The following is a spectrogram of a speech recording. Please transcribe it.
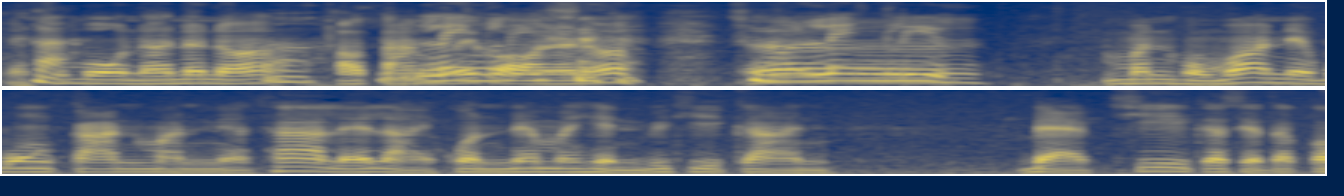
แต่ค่ะชั่วโมงนั้นนะเนาะอ่าเอาตังค์ไว้ก่อนนะเนาะชั่วโมงเร่งรีบออมันผมว่าในวงการมันเนี่ย ถ้าหลาย ๆ คนได้มาเห็นวิธีการแบบที่เกษตรก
